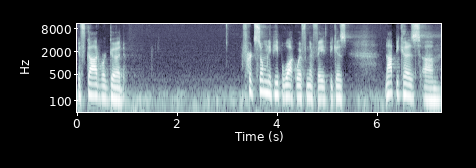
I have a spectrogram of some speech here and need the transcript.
if God were good. I've heard so many people walk away from their faith because, not because um,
